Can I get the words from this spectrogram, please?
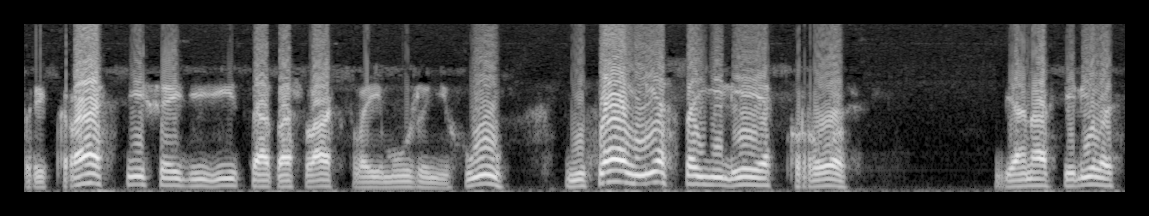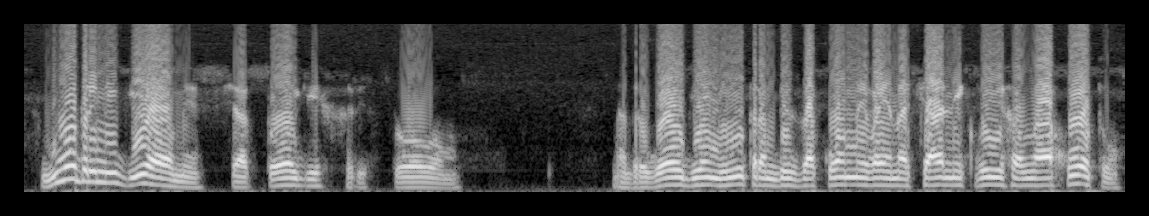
прекраснейшая девица отошла к своему жениху, неся вместо елея кровь, где она вселилась с мудрыми делами в чертоге Христовом. На другой день утром беззаконный военачальник выехал на охоту,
